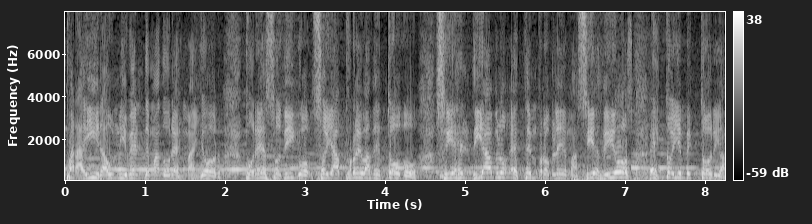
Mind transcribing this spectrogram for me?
para ir a un nivel de madurez mayor. Por eso digo, soy a prueba de todo. Si es el diablo, está en problemas. Si es Dios, estoy en victoria.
